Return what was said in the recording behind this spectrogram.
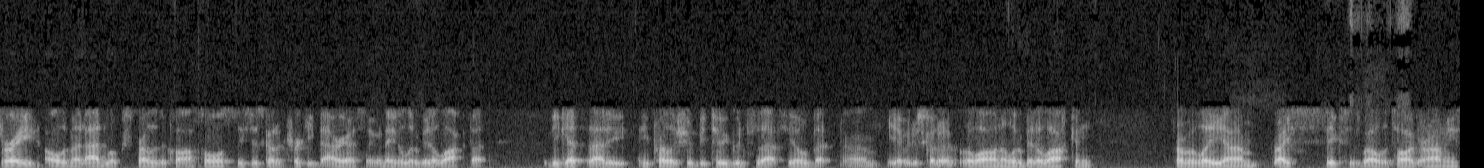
three, Ultimate Ad looks probably the class horse. He's just got a tricky barrier, so he'll need a little bit of luck. But if he gets that, he, he probably should be too good for that field. But um, yeah, we just got to rely on a little bit of luck and probably um, race six as well. The Tiger Army's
